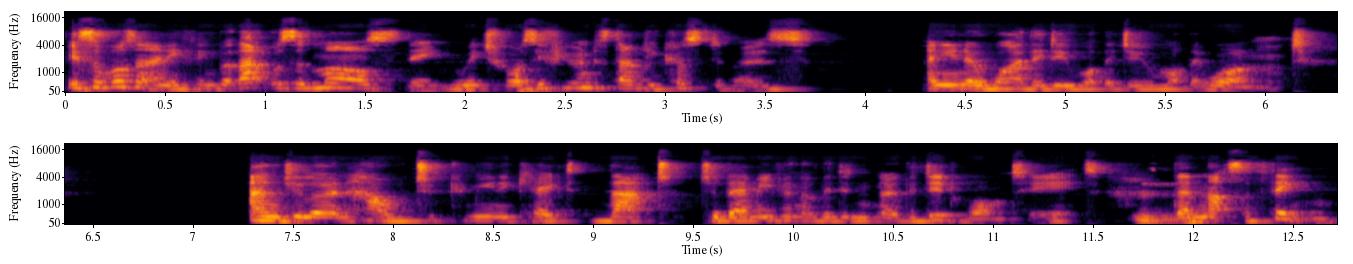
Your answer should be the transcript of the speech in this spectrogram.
it wasn't anything, but that was a Mars thing, which was if you understand your customers and you know why they do what they do and what they want, and you learn how to communicate that to them, even though they didn't know they did want it, mm. then that's a thing.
